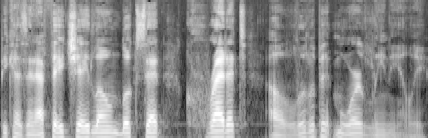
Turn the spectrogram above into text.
Because an FHA loan looks at credit a little bit more leniently.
